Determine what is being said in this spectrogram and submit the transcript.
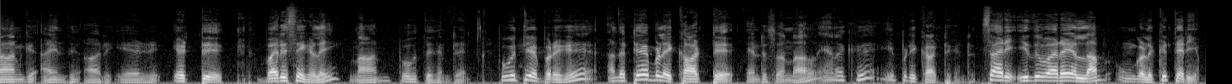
நான்கு ஐந்து ஆறு ஏழு எட்டு வரிசைகளை நான் புகுத்துகின்றேன். புகுத்திய பிறகு அந்த டேபிளை காட்டு என்று சொன்னால் எனக்கு இப்படி காட்டுகின்றது. சரி இதுவரை எல்லாம் உங்களுக்கு தெரியும்.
